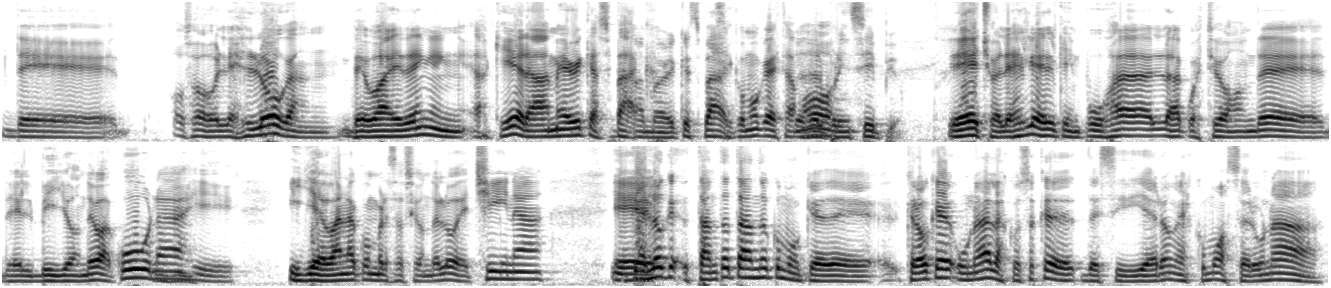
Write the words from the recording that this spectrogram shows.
de- o sea, el eslogan de Biden en, aquí era America's Back. America's Back. Así como que estamos... Desde el principio. De hecho, él es el, el que empuja la cuestión de- del billón de vacunas y, y llevan la conversación de lo de China. ¿Y Eh, qué es lo que están tratando como que de... Creo que una de las cosas que decidieron es como hacer una,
